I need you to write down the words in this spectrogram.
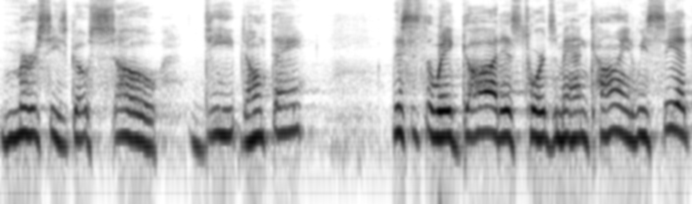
mercies go so deep, don't they? This is the way God is towards mankind. We see it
